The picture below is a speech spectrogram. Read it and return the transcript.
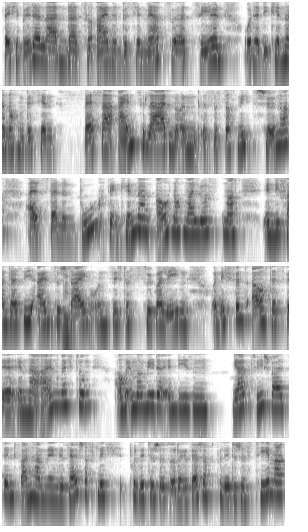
welche Bilder laden dazu ein, ein bisschen mehr zu erzählen oder die Kinder noch ein bisschen besser einzuladen und es ist doch nichts schöner, als wenn ein Buch den Kindern auch noch mal Lust macht, in die Fantasie einzusteigen mhm. und sich das zu überlegen. Und ich finde auch, dass wir in der Einrichtung auch immer wieder in diesem ja, Zwiespalt sind, wann haben wir ein gesellschaftlich-politisches oder gesellschaftspolitisches Thema,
